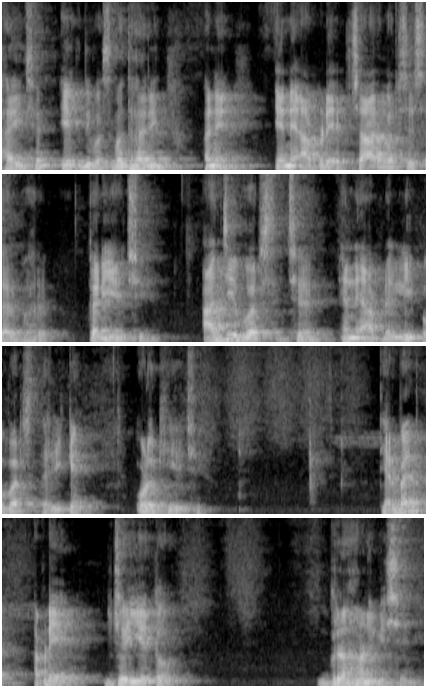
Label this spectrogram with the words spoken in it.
થાય છે. એક દિવસ વધારી અને એને આપણે ચાર વર્ષે સરભર કરીએ છીએ. આ જે વર્ષ છે એને આપણે લીપ વર્ષ તરીકે ઓળખીએ છીએ. ત્યારબાદ આપણે જોઈએ તો ગ્રહણ વિશેની.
